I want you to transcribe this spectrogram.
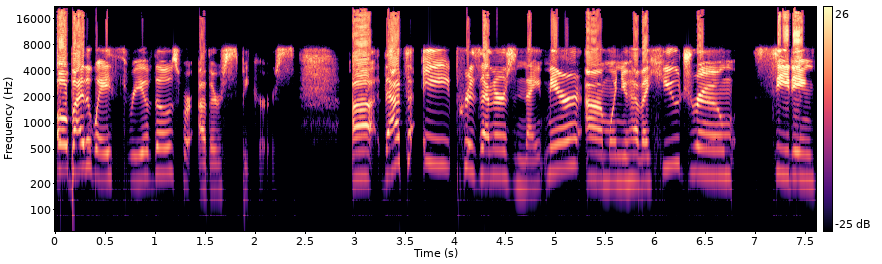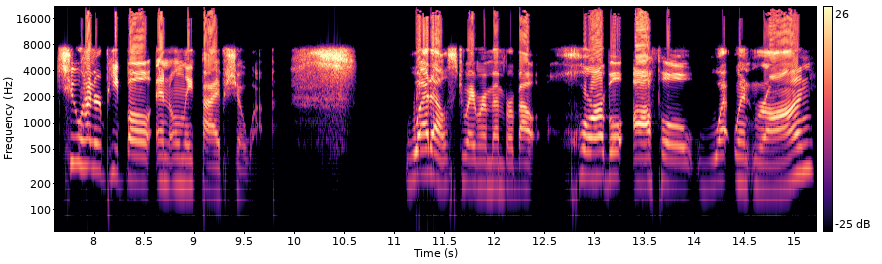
Oh by the way three of those were other speakers. Uh, that's a presenter's nightmare um, when you have a huge room seating 200 people and only five show up. What else do i remember about horrible awful what went wrong?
